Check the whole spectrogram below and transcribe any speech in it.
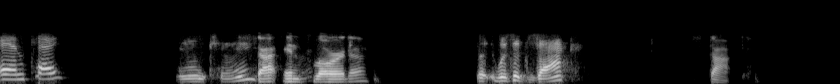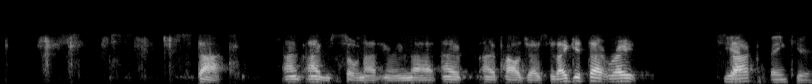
And Kay? Okay. Scott in Florida. But was it Zach? Stock. Stock. I'm I'm so not hearing that. I I apologize. Did I get that right? Yes, thank you.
